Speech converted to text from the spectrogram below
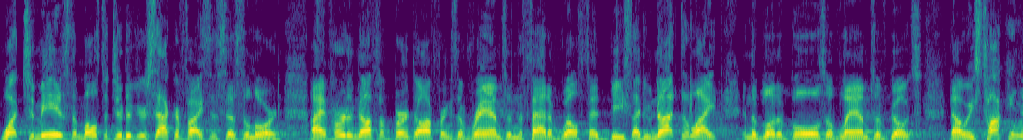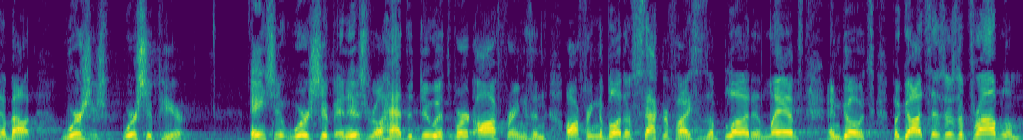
What to me is the multitude of your sacrifices, says the Lord. I have heard enough of burnt offerings of rams and the fat of well fed beasts. I do not delight in the blood of bulls, of lambs, of goats. Now he's talking about worship, worship here. Ancient worship in Israel had to do with burnt offerings and offering the blood of sacrifices of blood and lambs and goats. But God says there's a problem.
